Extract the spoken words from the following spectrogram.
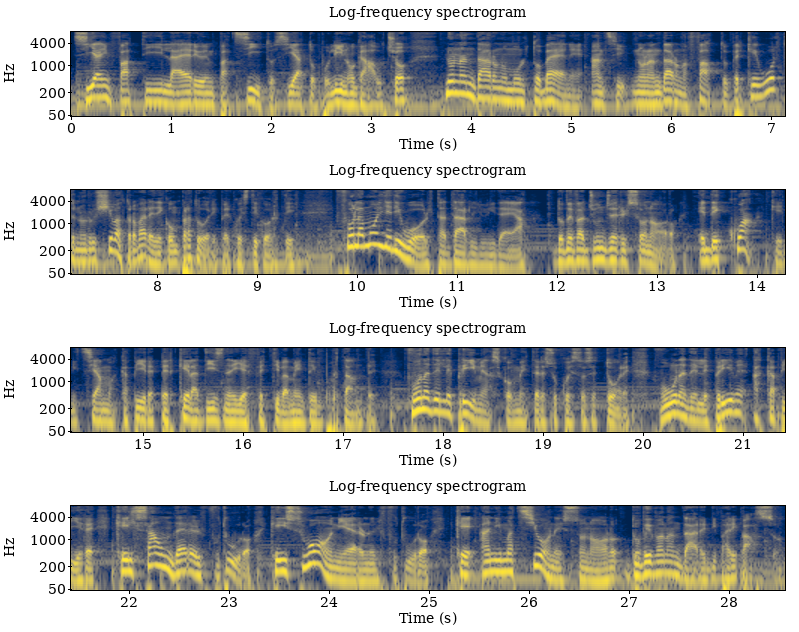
Sia infatti l'aereo impazzito sia Topolino Gaucho non andarono molto bene, anzi non andarono affatto perché Walt non riusciva a trovare dei compratori per questi corti. Fu la moglie di Walt a dargli un'idea, doveva aggiungere il sonoro ed è qua che iniziamo a capire perché la Disney è effettivamente importante. Fu una delle prime a scommettere su questo settore, fu una delle prime a capire che il sound era il futuro, che i suoni erano il futuro, che animazione e sonoro dovevano andare di pari passo.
